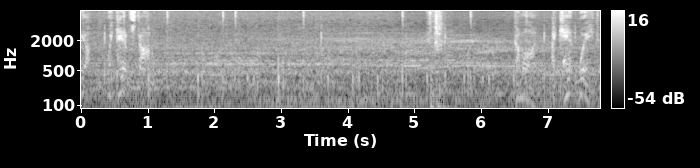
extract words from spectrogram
Hurry up. We can't stop. Come on. I can't wait.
